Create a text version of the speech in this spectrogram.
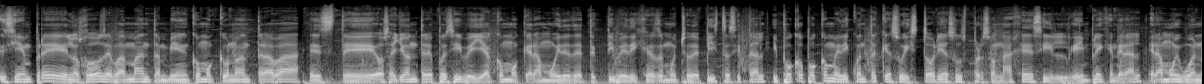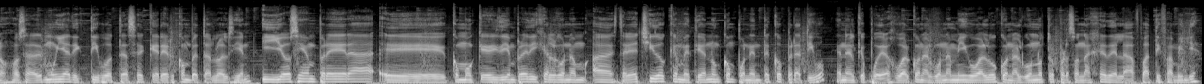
siempre en los juegos de Batman también como que uno entraba, este, o sea, yo entré pues y veía como que era muy de detective, dije es de mucho de pistas y tal, y poco a poco me di cuenta que su historia, sus personajes y el gameplay en general era muy bueno, o sea, es muy adictivo, te hace querer completarlo al 100. Y yo siempre era eh, como que siempre dije algo, no, ah, estaría chido que metieran un componente cooperativo en el que pudiera jugar con algún amigo o algo con algún otro personaje de la Familia.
